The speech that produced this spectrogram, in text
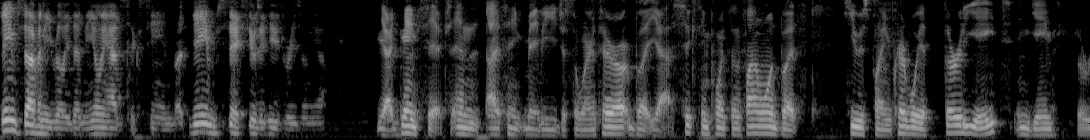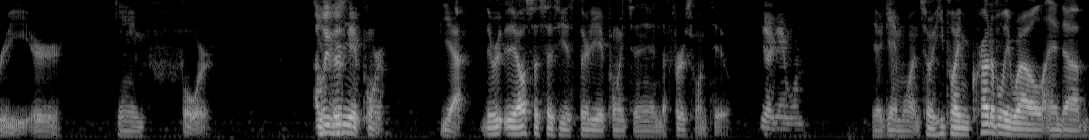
game seven, he really didn't. He only had 16, but game six, he was a huge reason. Yeah. Yeah, game six, and I think maybe just the wear and tear. But yeah, 16 points in the final one. But he was playing incredible. He had 38 in game three or game four. I believe it was game four. Yeah, there, it also says he has 38 points in the first one too. Yeah, game one. Yeah, game one. So he played incredibly well, and um,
